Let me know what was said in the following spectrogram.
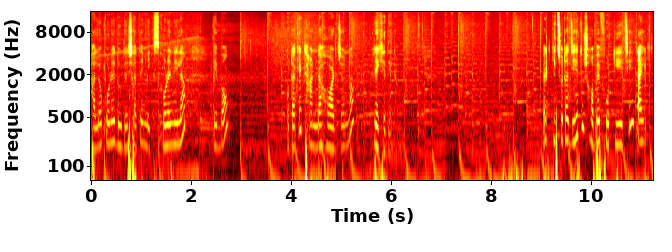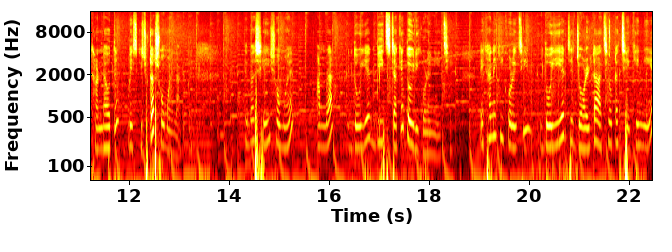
ভালো করে দুধের সাথে মিক্স করে নিলাম এবং ওটাকে ঠান্ডা হওয়ার জন্য রেখে দিলাম। এবার কিছুটা যেহেতু সবে ফুটিয়েছি, তাই ঠান্ডা হতে বেশ কিছুটা সময় লাগবে। এবার সেই সময়ে আমরা দইয়ের বীজটাকে তৈরি করে নিয়েছি। এখানে কি করেছি? দইয়ের যে জলটা আছে ওটা ছেঁকে নিয়ে,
